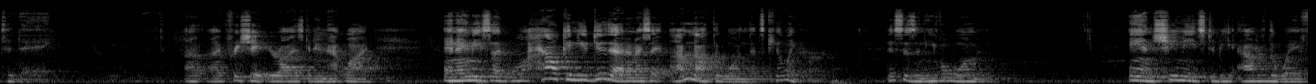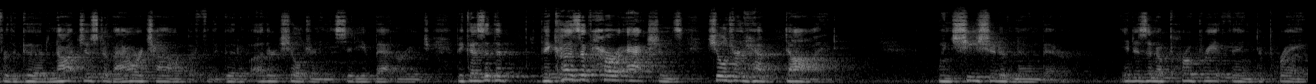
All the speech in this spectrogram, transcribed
today. Uh, I appreciate your eyes getting that wide. And Amy said, Well, how can you do that? And I say, I'm not the one that's killing her. This is an evil woman. And she needs to be out of the way for the good, not just of our child, but for the good of other children in the city of Baton Rouge. Because of, the, because of her actions, children have died when she should have known better. It is an appropriate thing to pray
